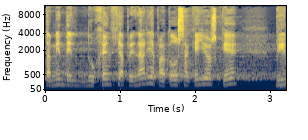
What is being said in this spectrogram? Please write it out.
también de indulgencia plenaria para todos aquellos que vivimos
